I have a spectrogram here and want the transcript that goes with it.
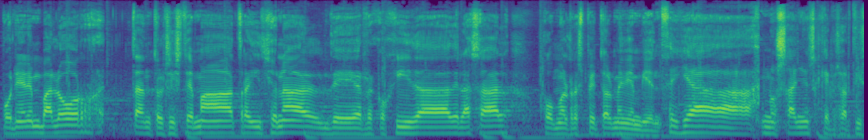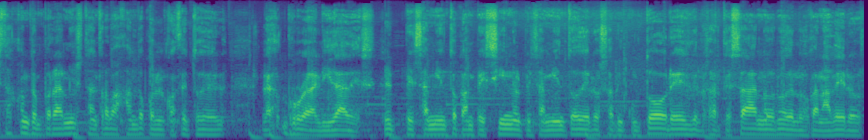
poner en valor tanto el sistema tradicional de recogida de la sal como el respeto al medio ambiente. Hace ya unos años que los artistas contemporáneos están trabajando con el concepto de las ruralidades, el pensamiento campesino, el pensamiento de los agricultores, de los artesanos, ¿no? de los ganaderos,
